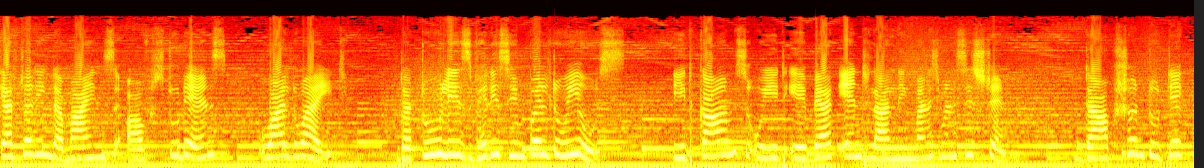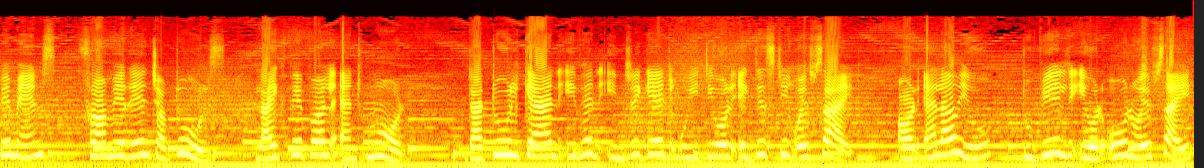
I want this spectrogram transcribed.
capturing the minds of students worldwide. The tool is very simple to use. It comes with a back-end learning management system. The option to take payments from a range of tools like PayPal and more. The tool can even integrate with your existing website or allow you to build your own website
